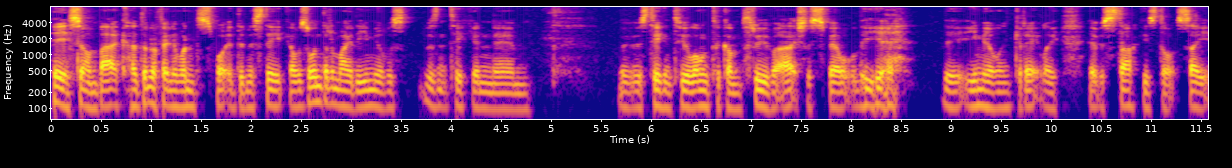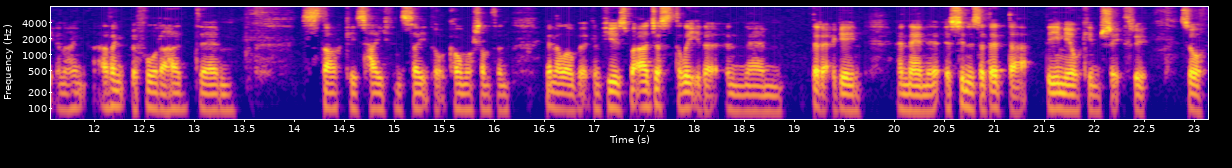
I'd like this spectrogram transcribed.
Hey, so I'm back. I don't know if anyone spotted the mistake. I was wondering why the email was, wasn't taking, um, it was taking too long to come through, but I actually spelt the, uh, the email incorrectly. It was starkeys.site, and I, I think before I had, um, starkeys-site.com or something. Getting a little bit confused, but I just deleted it and um, did it again. And then as soon as I did that, the email came straight through. So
